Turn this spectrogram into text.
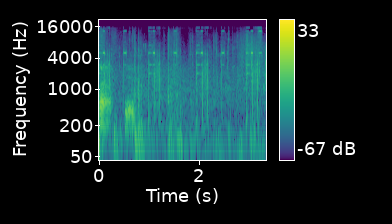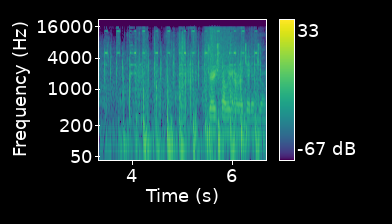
Oh, shit. Drake's probably gonna rotate into him.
